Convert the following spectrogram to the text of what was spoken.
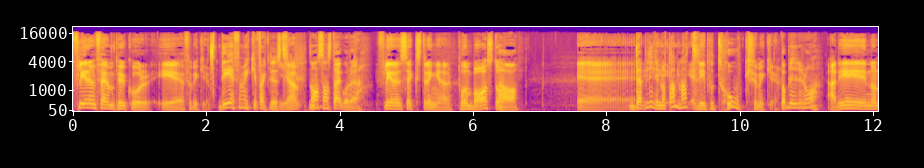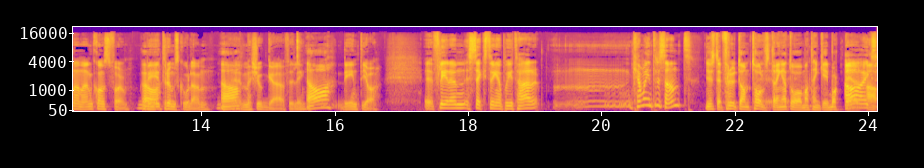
fler än fem pukor är för mycket. Det är för mycket faktiskt. Ja. Någonstans där går det. Fler än sex strängar på en bas då. Ja. Eh, Där blir det något annat. det är på tok för mycket. Vad blir det då? Ja, det är någon annan konstform. Det Ja. är trumskolan Ja. eh, med tjugga-feeling. Ja. Det är inte jag. Eh, Fler än sex strängar på gitarr mm, kan vara intressant. Just det, förutom tolvsträngat då, om man tänker bort det. Ja, exakt.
